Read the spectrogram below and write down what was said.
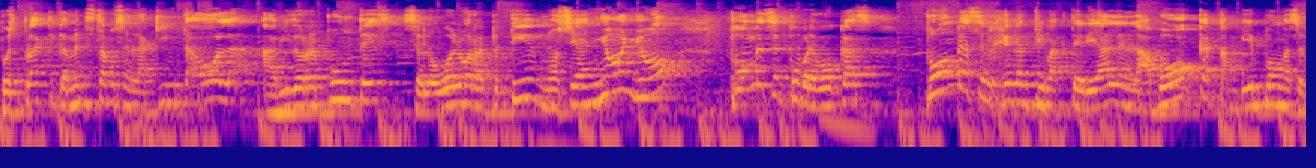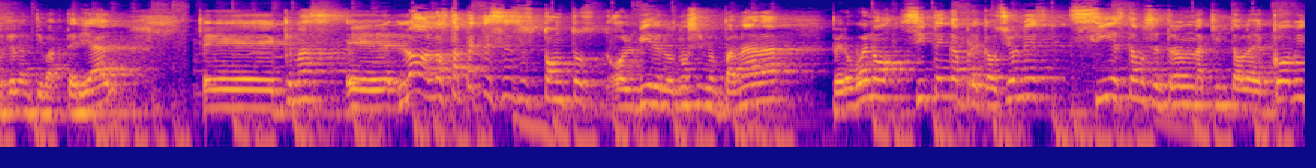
pues prácticamente estamos en la quinta ola. Ha habido repuntes, se lo vuelvo a repetir, no sea ñoño, póngase cubrebocas, póngase el gel antibacterial en la boca, también póngase el gel antibacterial. Eh, ¿Qué más? Eh, no, los tapetes esos tontos, olvídelos, no sirven para nada. Pero bueno, sí tenga precauciones, sí estamos entrando en una quinta ola de COVID.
